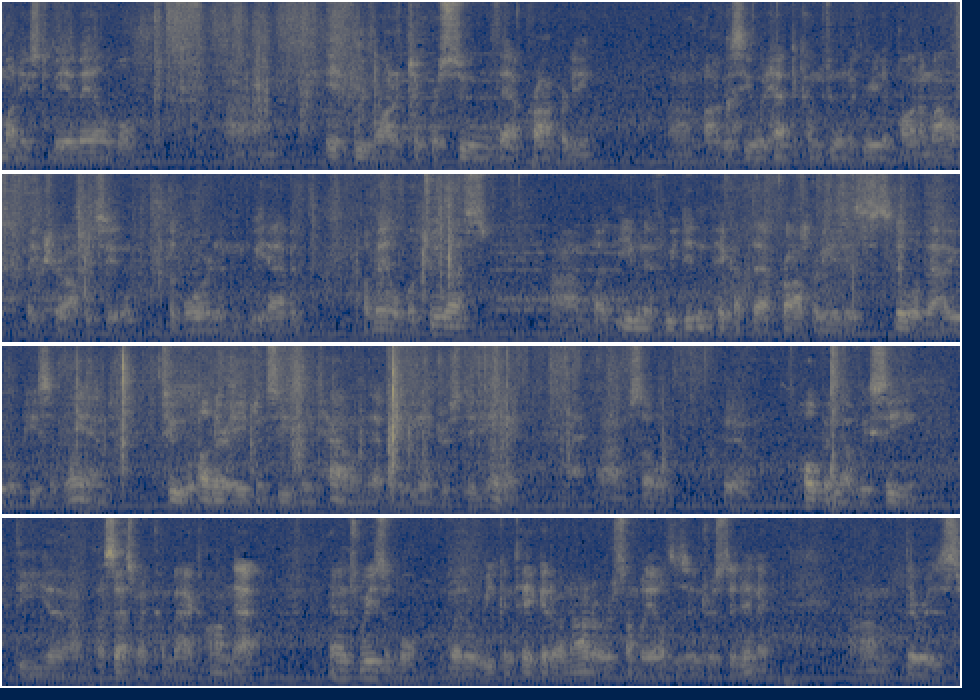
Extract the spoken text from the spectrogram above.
monies to be available, um, if we wanted to pursue that property. Um, Obviously, we'd have to come to an agreed upon amount, to make sure obviously that the board and we have it available to us. Um, But even if we didn't pick up that property, it is still a valuable piece of land to other agencies in town that may be interested in it. Um, So we're hoping that we see the uh, assessment come back on that. And it's reasonable, whether we can take it or not, or somebody else is interested in it. Um, There is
